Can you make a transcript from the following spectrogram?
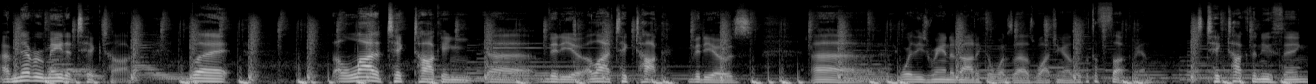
I've never made a TikTok, but a lot of TikToking uh, video, a lot of TikTok videos uh, were these Randonautica ones that I was watching. I was like, what the fuck, man? Is TikTok the new thing?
